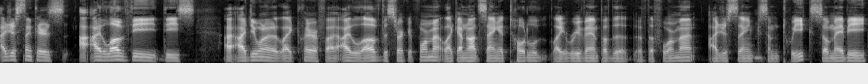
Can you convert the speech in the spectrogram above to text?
I just think there's I, I love the these I, I do want to like clarify I love the circuit format like I'm not saying a total like revamp of the of the format I just think some tweaks so maybe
